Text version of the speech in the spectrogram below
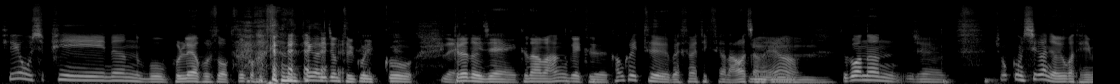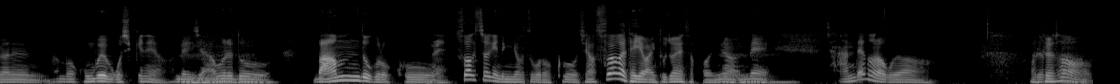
TAOCP는 뭐 볼래야 볼 수 없을 것 같다는 생각이 좀 들고 있고 네. 그래도 이제 그나마 한국에 그 Concrete Mathematics가 나왔잖아요. 음, 그거는 이제 조금 시간 여유가 되면은 한번 공부해 보고 싶긴 해요. 근데 이제 음. 아무래도 마음도 그렇고 네. 수학적인 능력도 그렇고 제가 수학을 되게 많이 도전했었거든요. 근데 음, 잘 안 되더라고요. 아, 어렵죠. 그래서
